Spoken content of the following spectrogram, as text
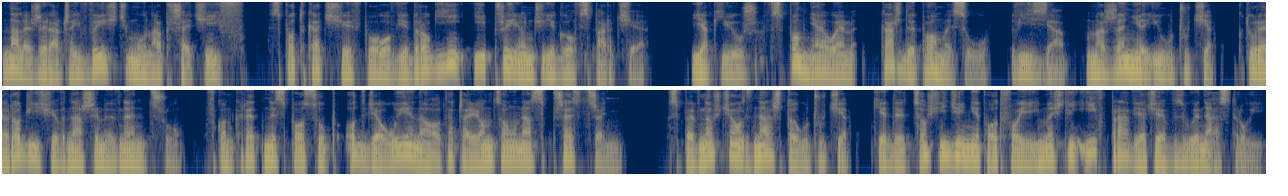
Należy raczej wyjść mu naprzeciw, spotkać się w połowie drogi i przyjąć jego wsparcie. Jak już wspomniałem, każdy pomysł, wizja, marzenie i uczucie, które rodzi się w naszym wnętrzu, w konkretny sposób oddziałuje na otaczającą nas przestrzeń. Z pewnością znasz to uczucie, kiedy coś idzie nie po twojej myśli i wprawia cię w zły nastrój.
